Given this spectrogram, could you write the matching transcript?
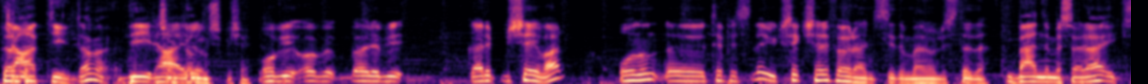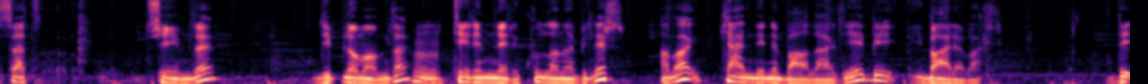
Tabii. kağıt değil değil mi? Değil, hayır, bir şey. o bir, o bir- böyle bir garip bir şey var. Onun e, tepesinde yüksek şeref öğrencisiydim ben o listede. Ben de mesela iktisat şeyimde diplomamda Hı. terimleri kullanabilir ama kendini bağlar diye bir ibare var. De,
